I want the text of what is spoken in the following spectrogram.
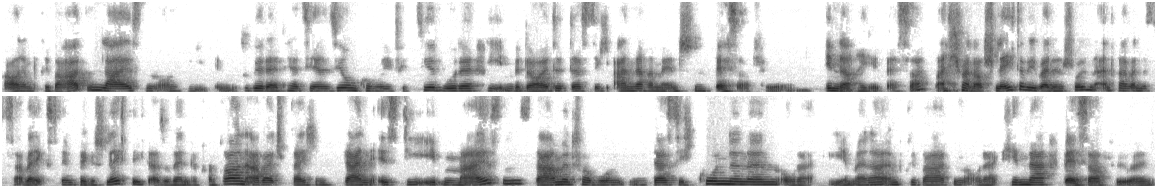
Frauen im Privaten leisten und die im Zuge der Tertiarisierung kommodifiziert wurde, die eben bedeutet, dass sich andere Menschen besser fühlen. In der Regel besser, manchmal auch schlechter, wie bei den Schuldeneintreibern. Das ist aber extrem vergeschlechtert beschäftigt, also wenn wir von Frauenarbeit sprechen, dann ist die eben meistens damit verbunden, dass sich Kundinnen oder Ehemänner im Privaten oder Kinder besser fühlen.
